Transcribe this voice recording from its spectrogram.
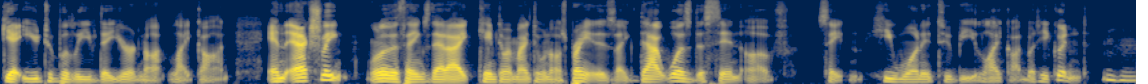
get you to believe that you're not like God. And actually, one of the things that I came to my mind to when I was praying is like that was the sin of Satan. He wanted to be like God, but he couldn't Mm-hmm.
